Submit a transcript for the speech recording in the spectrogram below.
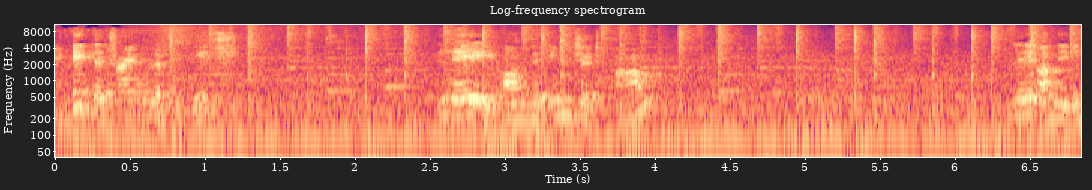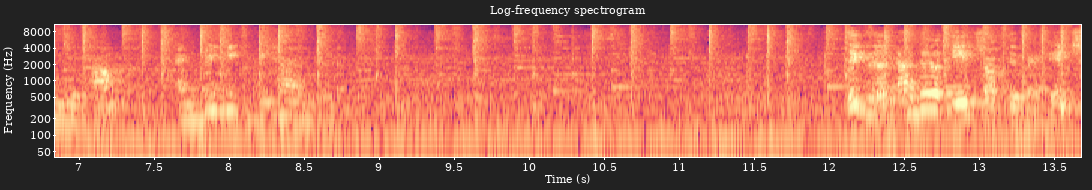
you take the triangular bandage, lay on the injured arm, lay on the injured arm and bring it behind the. Take the another edge of the bandage,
